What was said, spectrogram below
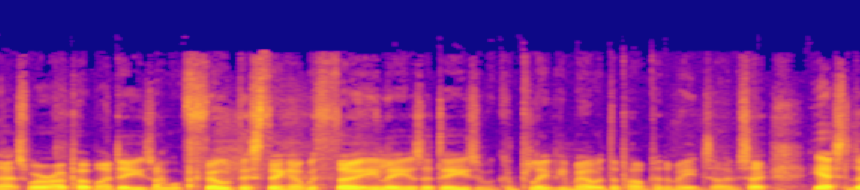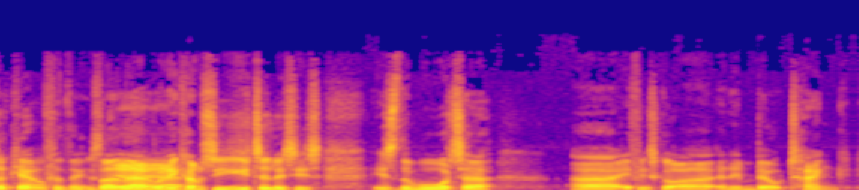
that's where I put my diesel." filled this thing up with thirty liters of diesel and completely melted the pump in the meantime. So, yes, look out for things like Yeah, that when yeah. it comes to utilities. Is the water, uh, if it's got a, an inbuilt tank,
